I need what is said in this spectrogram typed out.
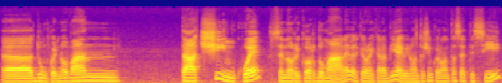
eh, dunque, 95, se non ricordo male, perché erano i carabinieri, 95-97 sì.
